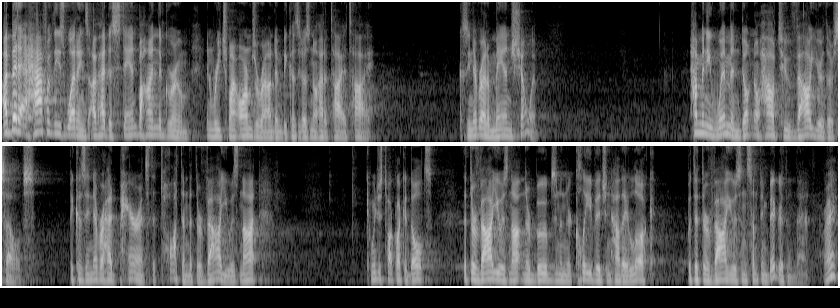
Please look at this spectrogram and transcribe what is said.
I bet at half of these weddings, I've had to stand behind the groom and reach my arms around him because he doesn't know how to tie a tie. Because he never had a man show him. How many women don't know how to value themselves because they never had parents that taught them that their value is not can we just talk like adults? that their value is not in their boobs and in their cleavage and how they look, but that their value is in something bigger than that, right?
